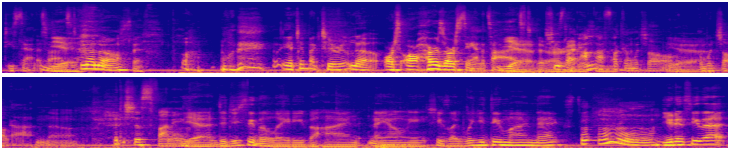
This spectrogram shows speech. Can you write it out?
desanitized. Yeah. No, no. Antibacterial? No. Or, or hers are sanitized. Yeah, they're She's like, I'm not fucking with y'all. Yeah. What y'all got? No. But it's just funny. Yeah. Did you see the lady behind Naomi? She was like, "Will you do mine next?" You didn't see that?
